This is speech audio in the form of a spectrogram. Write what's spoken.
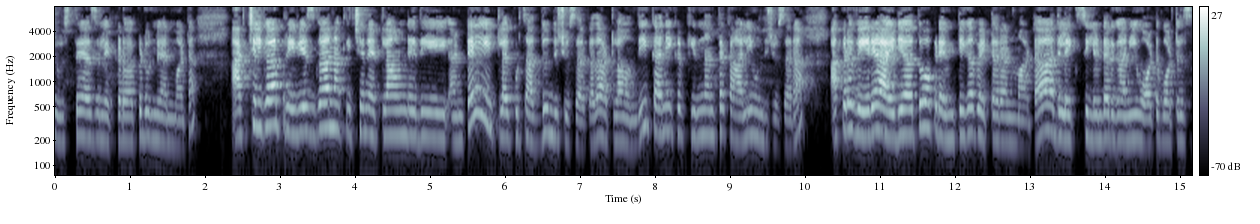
చూస్తే అసలు ఎక్కడ అక్కడ ఉన్నాయి అనమాట యాక్చువల్గా ప్రీవియస్గా నా కిచెన్ ఎట్లా ఉండేది అంటే ఇట్లా ఇప్పుడు సర్దు ఉంది చూసారు కదా అట్లా ఉంది. కానీ ఇక్కడ కింద అంతా ఖాళీ ఉంది చూసారా? అక్కడ వేరే ఐడియాతో అక్కడ ఎంటీగా పెట్టారనమాట అది లైక్ సిలిండర్ కానీ వాటర్ బాటిల్స్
